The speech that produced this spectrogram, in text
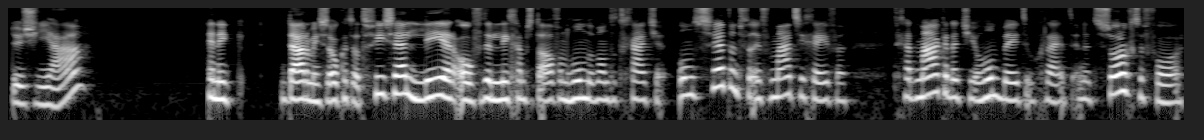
Dus ja, en ik daarom is ook het advies: hè, leer over de lichaamstaal van honden, want het gaat je ontzettend veel informatie geven. Het gaat maken dat je je hond beter begrijpt en het zorgt ervoor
